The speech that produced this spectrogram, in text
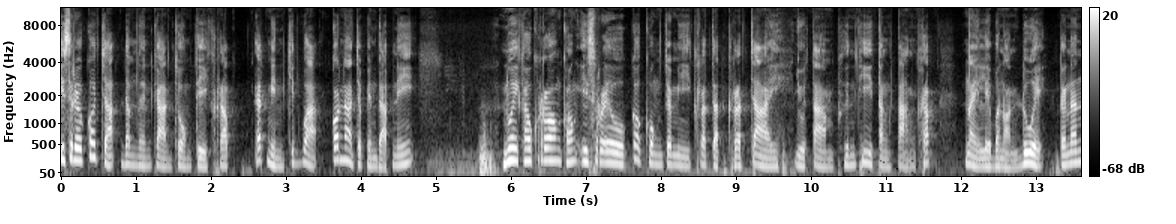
อิสราเอลก็จะดำเนินการโจมตีครับ แอดมินคิดว่าก็น่าจะเป็นแบบนี้ หน่วยข่าวกรองของอิสราเอลก็คงจะมีกระจัดกระจายอยู่ตามพื้นที่ต่างๆครับ ในเลบานอนด้วย ดังนั้น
